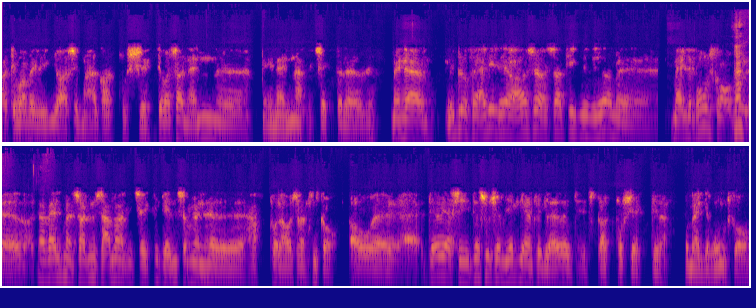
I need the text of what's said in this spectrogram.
Og det var vel egentlig også et meget godt projekt. Det var så en anden, øh, en anden arkitekt, der lavede det. Men øh, vi blev færdige der også, og så gik vi videre med Malte Brunsgaard blev ja. lavet. Og der valgte man så den samme arkitekt igen, som man havde haft på Lars Gård. Og øh, det vil jeg sige, det synes jeg virkelig, at han fik lavet et, et godt projekt der på Malte Brunsgaard.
